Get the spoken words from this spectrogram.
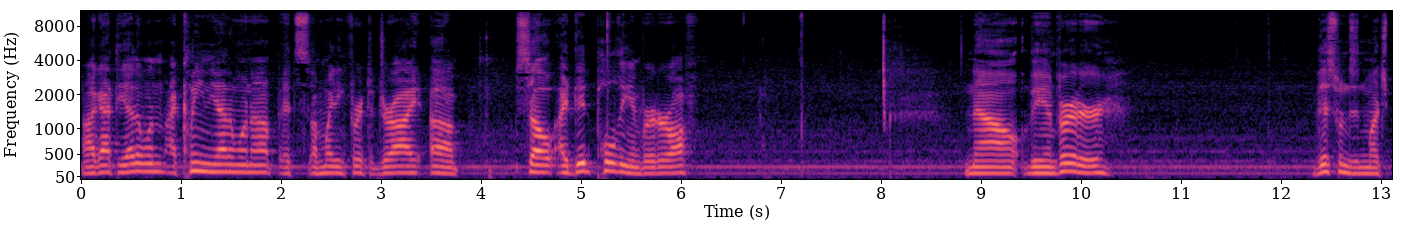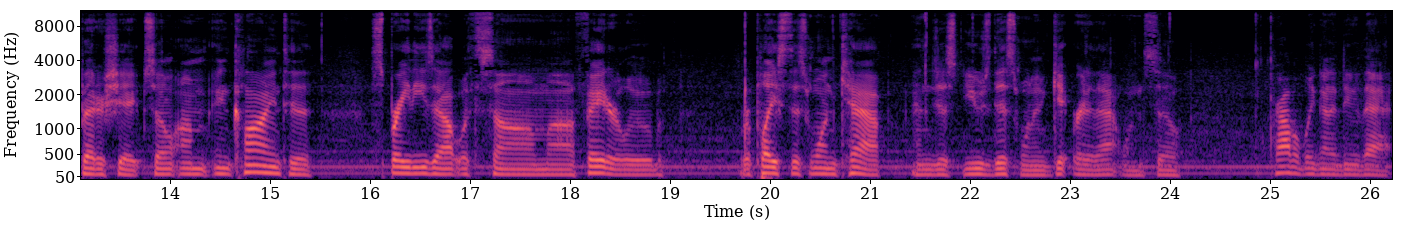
I got the other one. I cleaned the other one up. It's I'm waiting for it to dry. Um, so I did pull the inverter off. Now the inverter this one's in much better shape, so I'm inclined to spray these out with some uh, fader lube, replace this one cap, and just use this one and get rid of that one. So probably going to do that.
